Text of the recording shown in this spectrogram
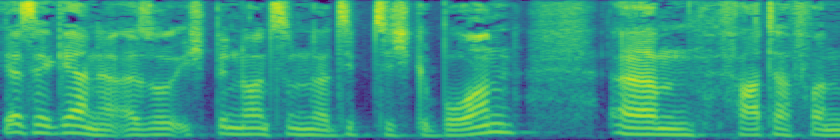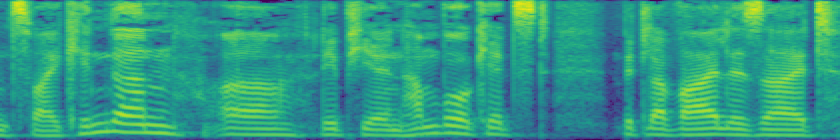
Ja, sehr gerne. Also ich bin 1970 geboren, ähm, Vater von zwei Kindern, äh, lebe hier in Hamburg jetzt mittlerweile seit,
